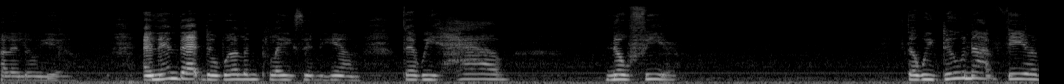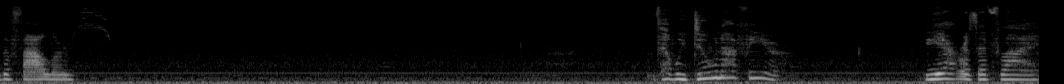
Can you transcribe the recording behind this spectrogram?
Hallelujah. And in that dwelling place in Him, that we have no fear. That we do not fear the fowlers that we do not fear the arrows that fly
